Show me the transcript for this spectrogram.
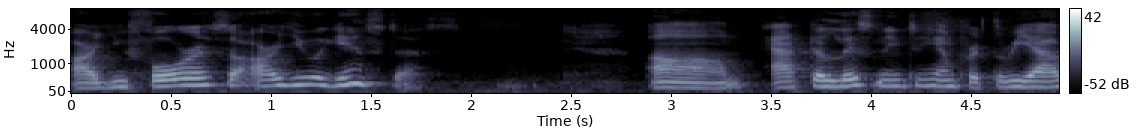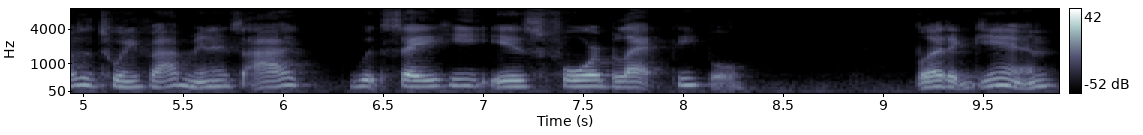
Are you for us or are you against us? Um, after listening to him for three hours and 25 minutes, I would say he is for black people. But again,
